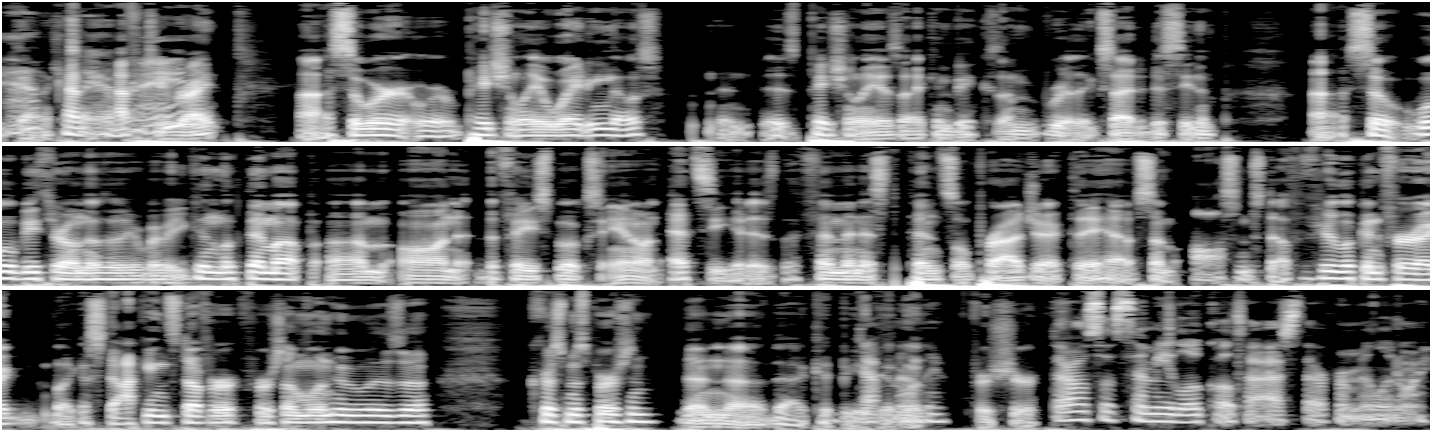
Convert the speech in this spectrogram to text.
kind of kind of have, have to, to, right? Uh, so we're we're patiently awaiting those, and as patiently as I can be, because I'm really excited to see them. Uh, so we'll be throwing those everywhere. You can look them up um, on the Facebooks and on Etsy. It is the Feminist Pencil Project. They have some awesome stuff. If you're looking for a like a stocking stuffer for someone who is a Christmas person, then uh, that could be a good one for sure. They're also semi-local to us. They're from Illinois.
